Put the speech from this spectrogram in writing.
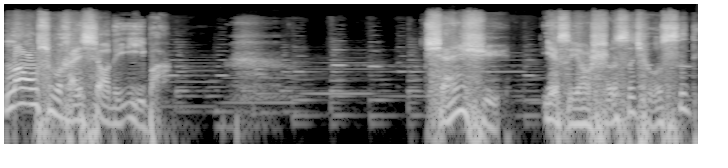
老鼠还小的尾巴。”谦虚。也是要实事求是的，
